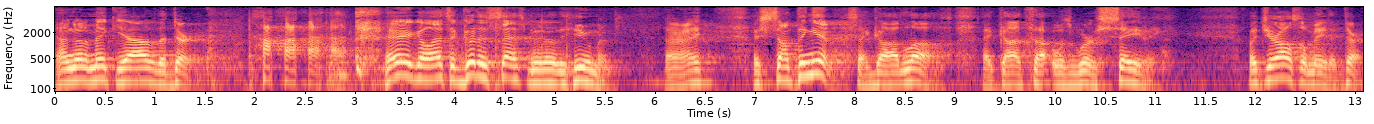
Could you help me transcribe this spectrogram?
I'm going to make you out of the dirt. there you go. That's a good assessment of the human. All right? There's something in us that God loves, that God thought was worth saving. But you're also made of dirt.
